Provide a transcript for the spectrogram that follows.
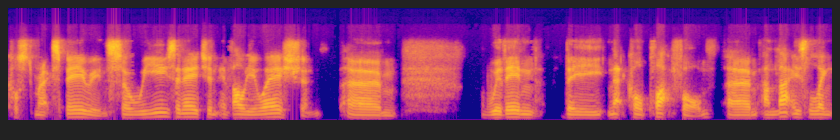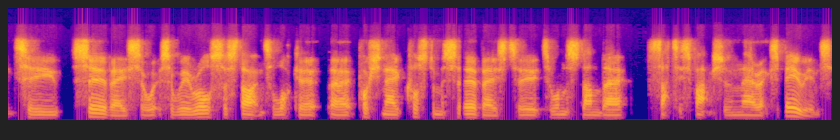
customer experience. So we use an agent evaluation um, within the Netcall platform, um, and that is linked to surveys. So, so we're also starting to look at uh, pushing out customer surveys to, to understand their satisfaction and their experience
